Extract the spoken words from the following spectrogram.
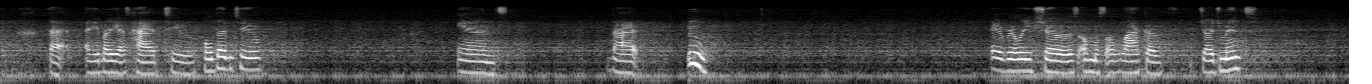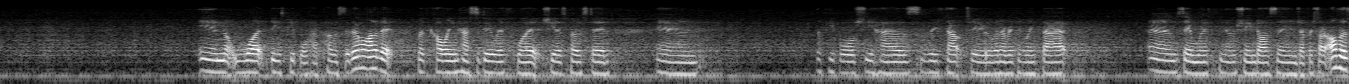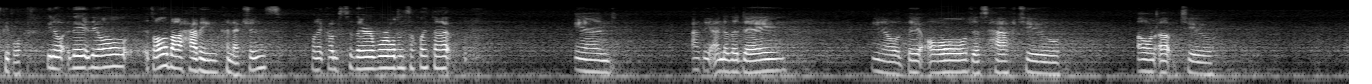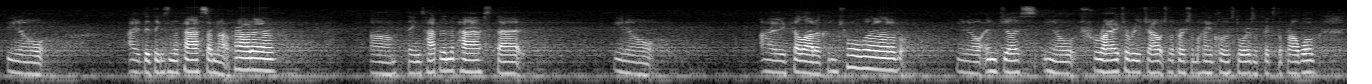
that anybody has had to hold them to. And that it really shows almost a lack of judgment in what these people have posted. And a lot of it with Colleen has to do with what she has posted and the people she has reached out to and everything like that. And same with, you know, Shane Dawson, Jeffree Star, all those people. You know, they, they all, it's all about having connections when it comes to their world and stuff like that. And at the end of the day, you know, they all just have to own up to, you know, I did things in the past I'm not proud of. Um, things happened in the past that, you know, I fell out of control of, you know, and just, you know, try to reach out to the person behind closed doors and fix the problem.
